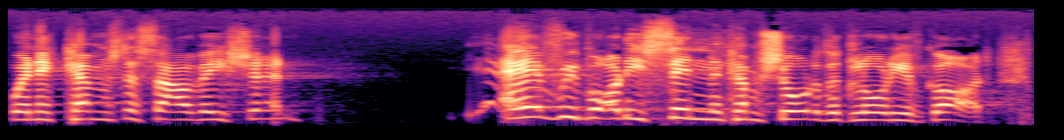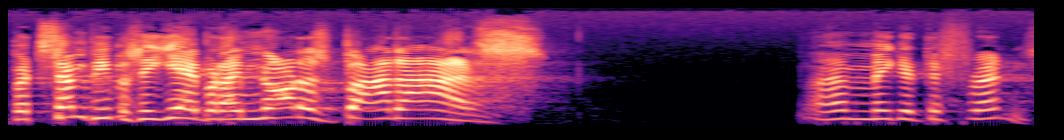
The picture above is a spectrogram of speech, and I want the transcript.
when it comes to salvation. Everybody's sinned and come short of the glory of God. But some people say, yeah, but I'm not as bad as. That make a difference.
